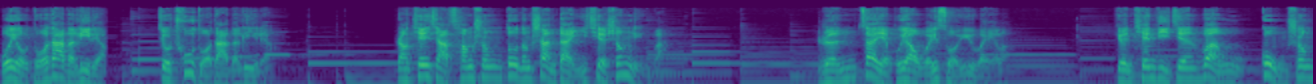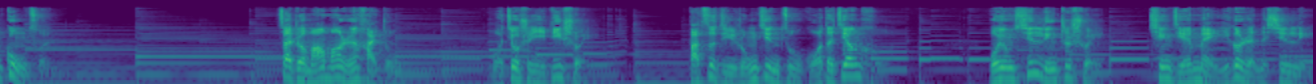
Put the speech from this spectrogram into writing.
我有多大的力量，就出多大的力量。让天下苍生都能善待一切生灵吧。人再也不要为所欲为了。愿天地间万物共生共存。在这茫茫人海中，我就是一滴水，把自己融进祖国的江河。我用心灵之水清洁每一个人的心灵。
